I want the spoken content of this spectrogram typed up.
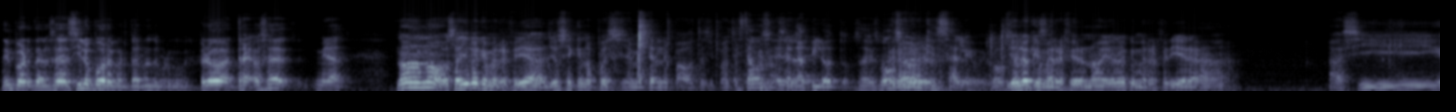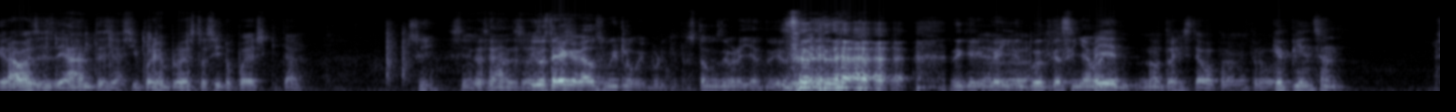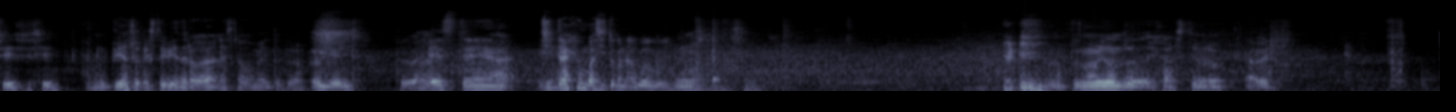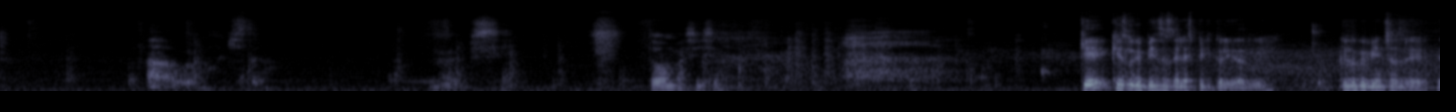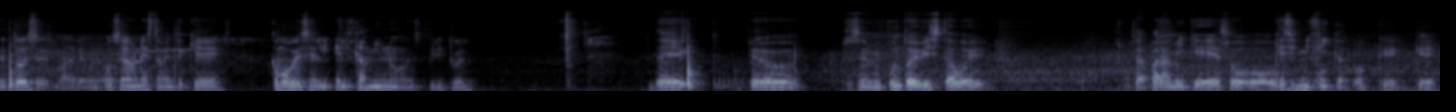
No importa, o sea, sí lo puedo recortar, no te preocupes. Pero, o sea, mira, No, no, no, o sea, yo lo que me refería, yo sé que no puedes meterle pautas y pautas. estamos no en sé la piloto, ¿sabes? Vamos Pero- a ver qué sale, güey. Yo lo que me sale. refiero, no, yo lo que me refería era a si grabas desde antes y así, por ejemplo, esto sí lo puedes quitar. Sí. Si lo haces antes o después. estaría cagado subirlo, güey, porque pues estamos debrayando y eso. de que, Ya, güey, güey. el podcast se llama Oye, no trajiste agua para mí, pero... ¿Qué piensan? Sí, sí, sí. Pienso que estoy bien drogado en este momento, pero... Ok. Pues bueno. Este. Ah, sí, traje un vasito con agua, güey. No, sí. No, pues no vi dónde lo dejaste, bro. A ver. Ah, güey, aquí está. No, pues sí. Todo macizo. ¿Qué, ¿Qué es lo que piensas de la espiritualidad, güey? ¿Qué es lo que piensas de, de todo ese desmadre, güey? O sea, honestamente, ¿qué, ¿cómo ves el, el camino espiritual? De... Pero, pues en mi punto de vista, güey. O sea, para mí, ¿qué es? O, o- ¿Qué significa? O, o qué, qué...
